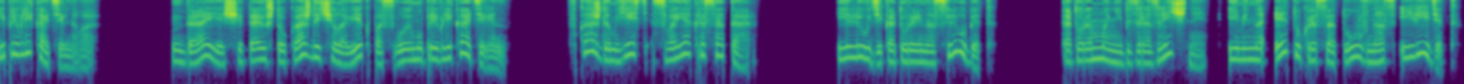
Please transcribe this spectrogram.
и привлекательного. Да, я считаю, что каждый человек по-своему привлекателен. В каждом есть своя красота. И люди, которые нас любят, которым мы не безразличны, именно эту красоту в нас и видят.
